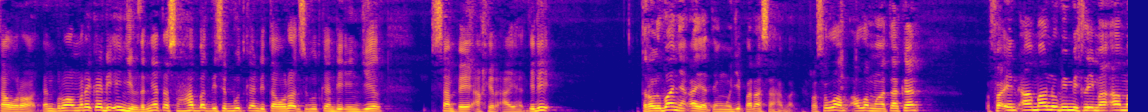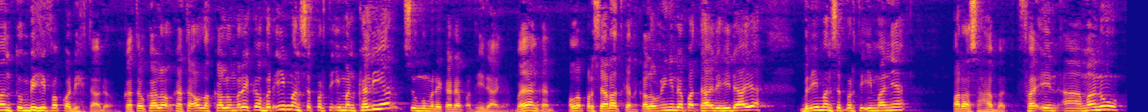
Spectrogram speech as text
Taurat dan perumpamaan mereka di Injil. Ternyata sahabat disebutkan di Taurat, disebutkan di Injil sampai akhir ayat. Jadi Terlalu banyak ayat yang menguji para sahabat. Rasulullah Allah mengatakan, "Fa in amanu bimithli ma amantum bihi faqad ihtadaw." Kata kalau kata Allah kalau mereka beriman seperti iman kalian, sungguh mereka dapat hidayah. Bayangkan, Allah persyaratkan kalau ingin dapat hidayah, beriman seperti imannya para sahabat. Fa in amanu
